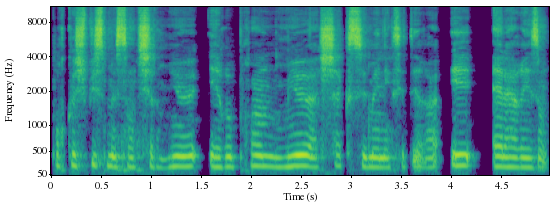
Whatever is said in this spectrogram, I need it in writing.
pour que je puisse me sentir mieux et reprendre mieux à chaque semaine, etc. Et elle a raison.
